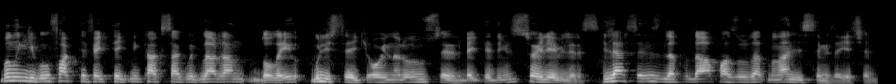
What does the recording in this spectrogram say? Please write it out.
Bunun gibi ufak tefek teknik aksaklıklardan dolayı bu listedeki oyunları uzun süredir beklediğimizi söyleyebiliriz. Dilerseniz lafı daha fazla uzatmadan listemize geçelim.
